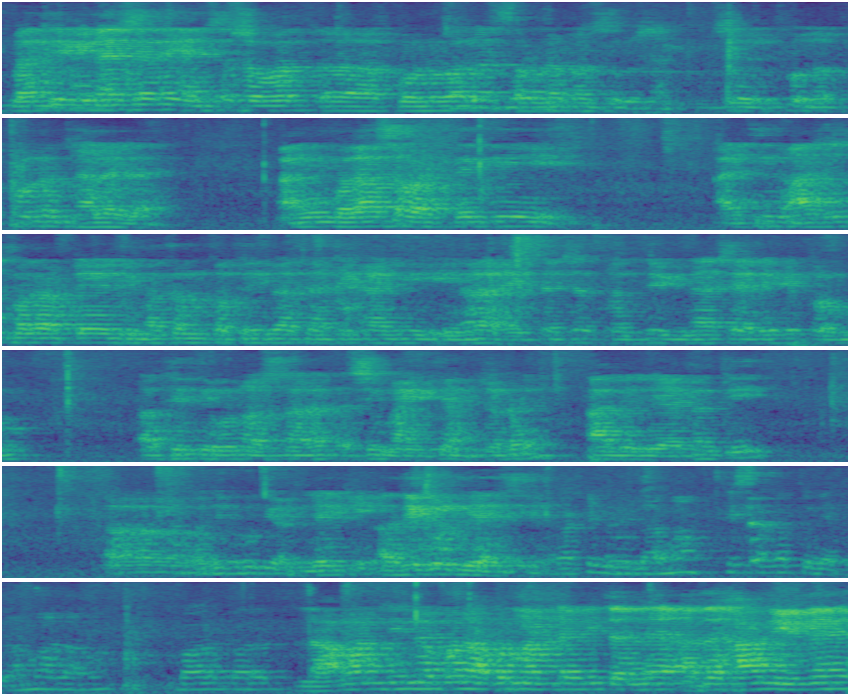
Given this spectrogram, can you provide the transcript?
बनते विनाशारी यांच्यासोबत फोनवर बोलणं पण सुरू झालं. सुरू- पूर्ण पूर्ण झालेलं आहे. आणि मला असं वाटतं की आय थिंक आजच मला वाटतं निमंत्रण पत्रिका त्या ठिकाणी येणार आहे. त्याच्यात बनते विनाशारी हे प्रमुख अतिथी म्हणून असणार आहेत अशी माहिती आमच्याकडे आलेली आहे. पण ती अधिकृत यायची. लेखी अधिकृत यायची आहे. वाटेल लामा? ते सांगा तुम्ही. आता. लांबा लांबा बारा बारा लाभांजींना पण आपण म्हटलं की त्यांनी आता हा निर्णय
